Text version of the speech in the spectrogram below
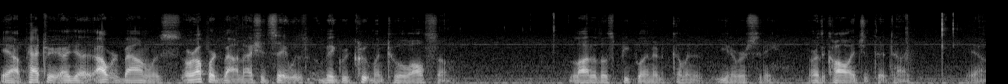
yeah, Patrick, uh, Outward Bound was, or Upward Bound, I should say, was a big recruitment tool also. A lot of those people ended up coming to university, or the college at that time. Yeah.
